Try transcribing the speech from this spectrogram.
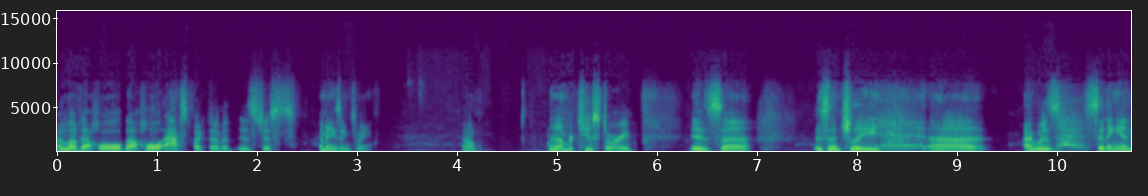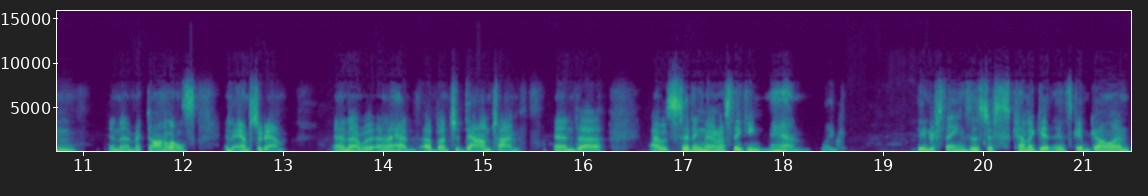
i love that whole that whole aspect of it is just amazing to me. So the number two story is uh, essentially uh, i was sitting in in a mcdonald's in amsterdam and I, w- and I had a bunch of downtime and uh, i was sitting there and i was thinking man like Dangerous Things is just kind of getting it's getting going,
